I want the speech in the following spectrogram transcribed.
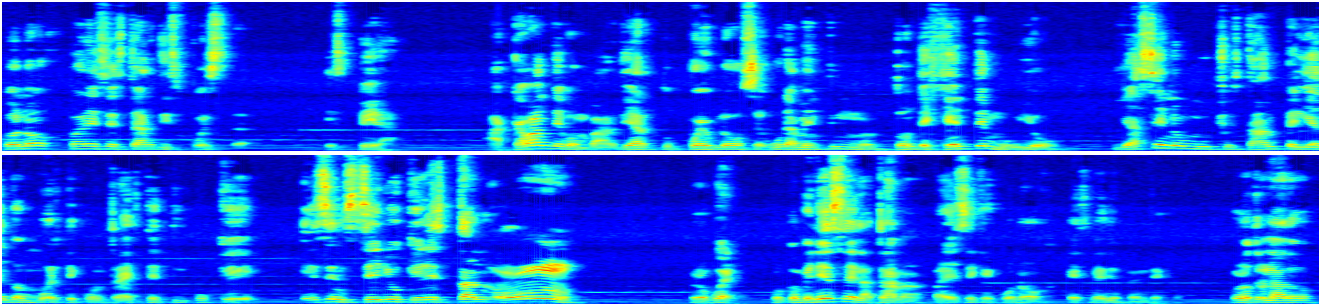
Kono parece estar dispuesta. Espera. Acaban de bombardear tu pueblo, seguramente un montón de gente murió. Y hace no mucho estaban peleando a muerte contra este tipo que... ¿Es en serio que eres tan... ¡Oh! Pero bueno, por conveniencia de la trama, parece que Kono es medio pendejo. Por otro lado,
